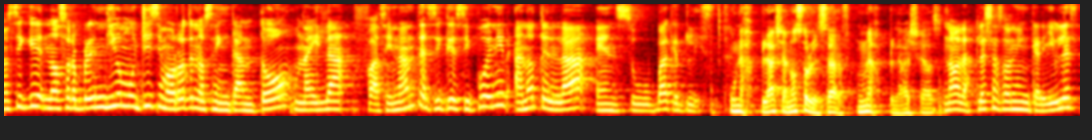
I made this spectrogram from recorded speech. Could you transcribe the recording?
Así que nos sorprendió muchísimo, Rote nos encantó, una isla fascinante, así que si pueden ir, anótenla en su bucket list. Unas playas, no solo el surf, unas playas. No, las playas son increíbles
